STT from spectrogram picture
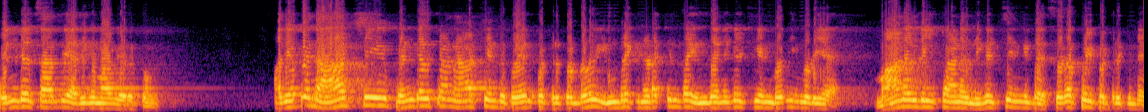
பெண்கள் சார்ந்தே அதிகமாக இருக்கும். அது எப்படி இந்த ஆட்சி பெண்களுக்கான ஆட்சி என்று பெயர் பெற்றுக்கொண்டோ இன்றைக்கு நடக்கின்ற இந்த நிகழ்ச்சி என்பது எங்களுடைய மாணவிகளுக்கான நிகழ்ச்சி என்கின்ற சிறப்பை பெற்றிருக்கின்ற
